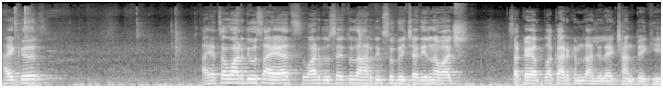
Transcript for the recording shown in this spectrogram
हाय कर याचा वाढदिवस आहे आज. वाढदिवस आहे तुला हार्दिक शुभेच्छा दिल नवाज. सकाळी आपला कार्यक्रम झालेला आहे छानपैकी.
